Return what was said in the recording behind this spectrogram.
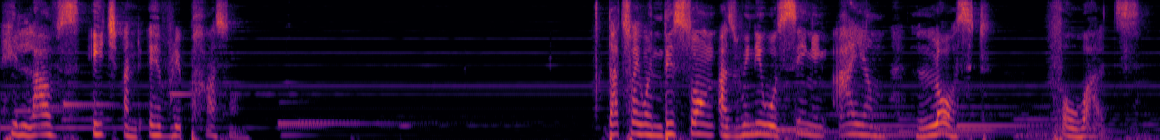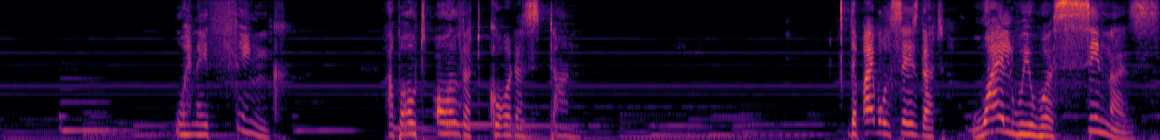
he loves each and every person. That's why when this song, as Winnie was singing, I am lost for words. When I think about all that God has done, the Bible says that while we were sinners,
